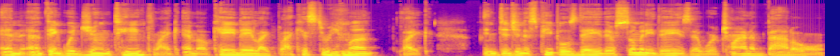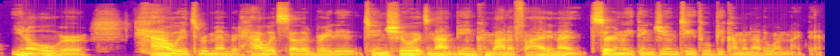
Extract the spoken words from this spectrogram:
And I think with Juneteenth, like MLK Day, like Black History Month, like Indigenous Peoples Day, there's so many days that we're trying to battle, you know, over how it's remembered, how it's celebrated to ensure it's not being commodified. And I certainly think Juneteenth will become another one like that.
